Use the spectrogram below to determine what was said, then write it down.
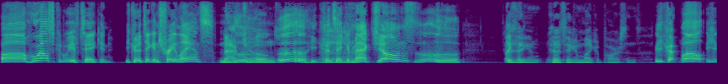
Uh, who else could we have taken? You could have taken Trey Lance. Mac Ugh. Jones. Ugh. You could have taken Mac Jones. Ugh. Could have taken, could have taken Micah Parsons. You could well, he,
